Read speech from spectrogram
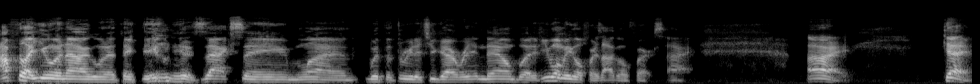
I feel like you and I are going to think the, the, exact same line with the three that you got written down. But if you want me to go first, I'll go first. All right. All right. Okay.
